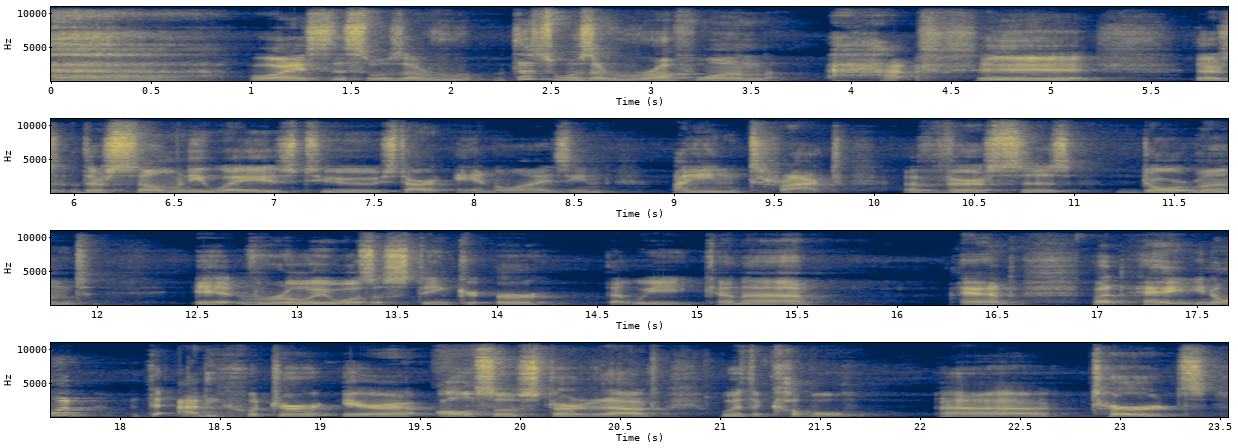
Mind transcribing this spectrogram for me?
Boys, this was a this was a rough one. There's there's so many ways to start analyzing Eintracht versus Dortmund. It really was a stinker that we kind of had. But hey, you know what? The Adi Hutter era also started out with a couple uh, turds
